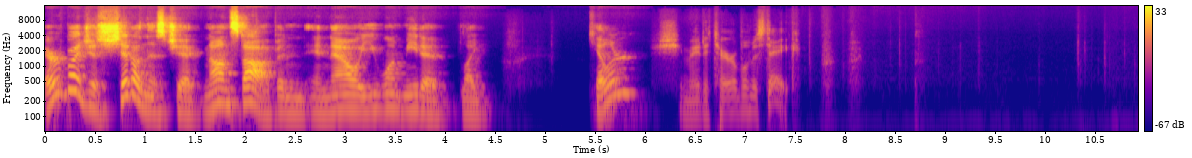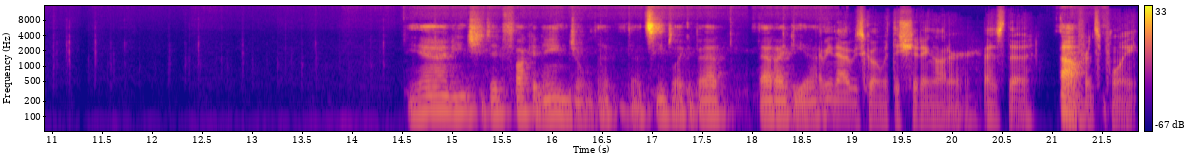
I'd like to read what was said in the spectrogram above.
everybody just shit on this chick nonstop, and and now you want me to like kill her? She made a terrible mistake. Yeah, I mean, she did fuck an angel. That that seems like a bad bad idea. I mean, I was going with the shitting on her as the Oh. reference point.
